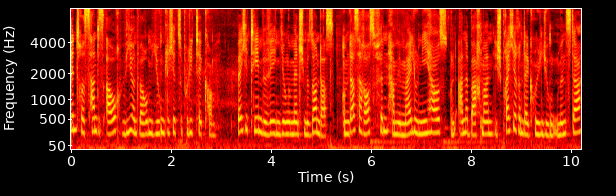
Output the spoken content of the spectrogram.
Interessant ist auch, wie und warum Jugendliche zur Politik kommen. Welche Themen bewegen junge Menschen besonders? Um das herauszufinden, haben wir Milo Niehaus und Anne Bachmann, die Sprecherin der Grünen Jugend Münster,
